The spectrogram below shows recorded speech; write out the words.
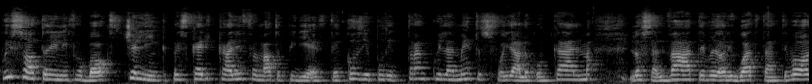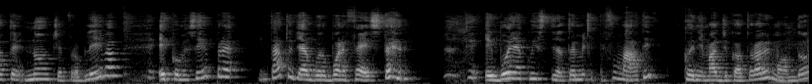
Qui sotto nell'info box c'è il link per scaricarlo in formato PDF, così potete tranquillamente sfogliarlo con calma, lo salvate, ve lo riguardate tante volte, non c'è problema. E come sempre, intanto vi auguro buone feste e buoni acquisti naturalmente profumati con il magico naturale mondo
